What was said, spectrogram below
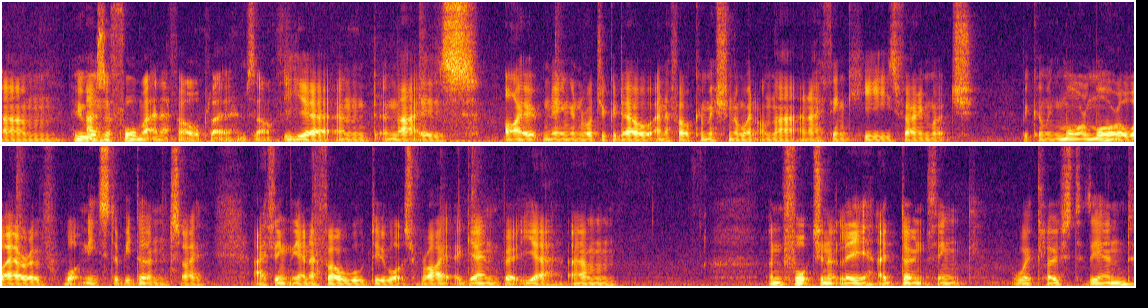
um, who was and- a former NFL player himself? yeah, and and that is eye opening. And Roger Goodell, NFL commissioner, went on that, and I think he's very much becoming more and more aware of what needs to be done. So I, I think the NFL will do what's right again. But yeah, um, unfortunately, I don't think we're close to the end.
